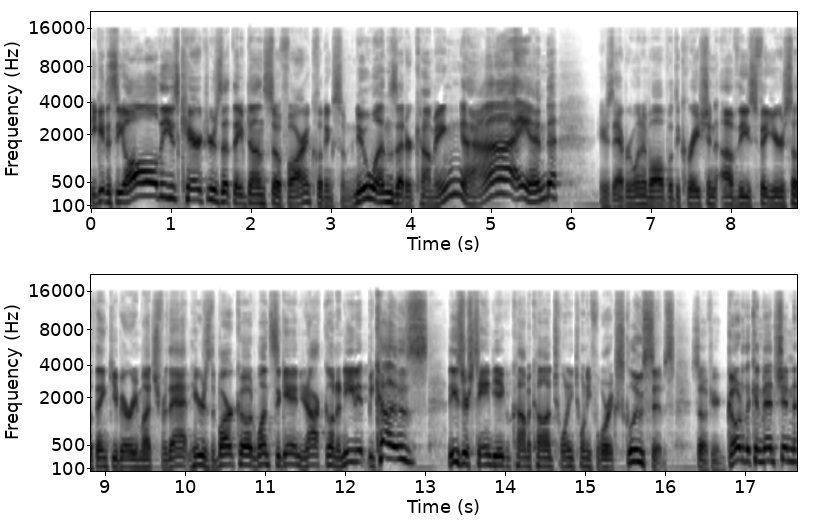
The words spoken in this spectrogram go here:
You get to see all these characters that they've done so far, including some new ones that are coming, ah, and Here's everyone involved with the creation of these figures, so thank you very much for that. And Here's the barcode. Once again, you're not going to need it because these are San Diego Comic-Con 2024 exclusives. So if you go to the convention,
